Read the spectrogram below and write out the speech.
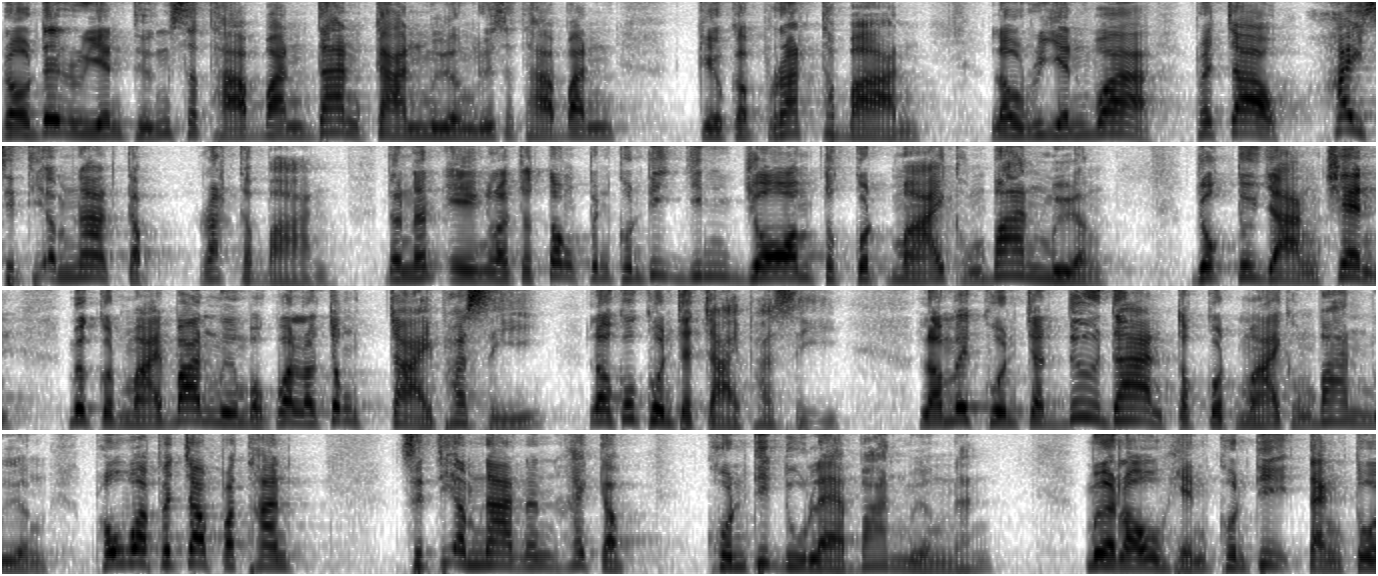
เราได้เรียนถึงสถาบันด้านการเมืองหรือสถาบันเกี่ยวกับรัฐบาล เราเรียนว่าพระเจ้าให้สิทธิอำนาจกับรัฐบาล ดังนั้นเองเราจะต้องเป็นคนที่ยินยอมต่อกฎหมายของบ้านเมือง ยกตัวอย่างเช่น เมื่อกฎหมายบ้านเมืองบอกว่าเราต้องจ่ายภาษี เราก็ควรจะจ่ายภาษี เราไม่ควรจะดื้อด้านต่อกฎหมายของบ้านเมือง เพราะว่าพระเจ้าประทานสิทธิอำนาจนั้นให้กับคนที่ดูแลบ้านเมืองนั้น เมื่อเราเห็นคนที่แต่งตัว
